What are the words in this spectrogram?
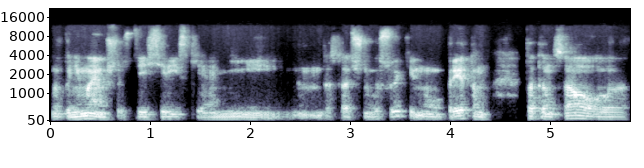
мы понимаем, что здесь риски, они достаточно высокие, но при этом потенциал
